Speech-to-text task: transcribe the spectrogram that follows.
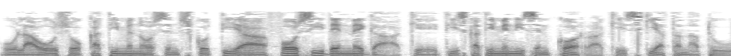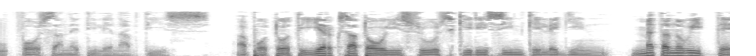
ο λαός ο κατήμενος εν σκοτία φως είδεν μεγά, και της κατημένης εν κόρα, και σκιά θανάτου φως ανέτειλεν αυτής. Από τότε ήρξατο ο Ιησούς κηρύσιν και λέγειν, μετανοείτε,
